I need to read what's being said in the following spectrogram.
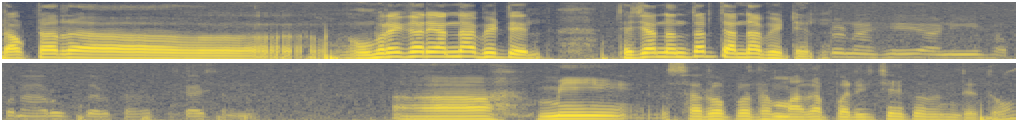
डॉक्टर अ, उमरेकर यांना भेटेल त्याच्यानंतर त्यांना भेटेल. आहे आणि आपण आरोप करत आहात काय सांगणार? अ, मी सर्वप्रथम माझा परिचय करून देतो.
